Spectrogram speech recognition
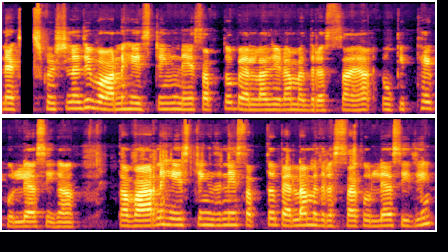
ਨੈਕਸਟ ਕੁਐਸਚਨ ਹੈ ਜੀ, ਵਾਰਨ ਹੇਸਟਿੰਗ ਨੇ ਸਭ ਤੋਂ ਪਹਿਲਾਂ ਜਿਹੜਾ ਮਦਰਸਾ ਆ, ਉਹ ਕਿੱਥੇ ਖੋਲ੍ਹਿਆ ਸੀਗਾ? ਤਾਂ ਵਾਰਨ ਹੇਸਟਿੰਗਸ ਨੇ ਸਭ ਤੋਂ ਪਹਿਲਾਂ ਮਦਰਸਾ ਖੋਲ੍ਹਿਆ ਸੀ ਜੀ।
